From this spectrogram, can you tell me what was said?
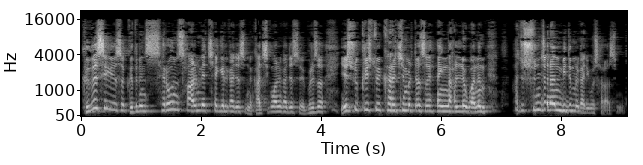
그것에 의해서 그들은 새로운 삶의 체계를 가졌습니다. 가치관을 가졌어요. 그래서 예수 그리스도의 가르침을 따서 행하려고 하는 아주 순전한 믿음을 가지고 살았습니다.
